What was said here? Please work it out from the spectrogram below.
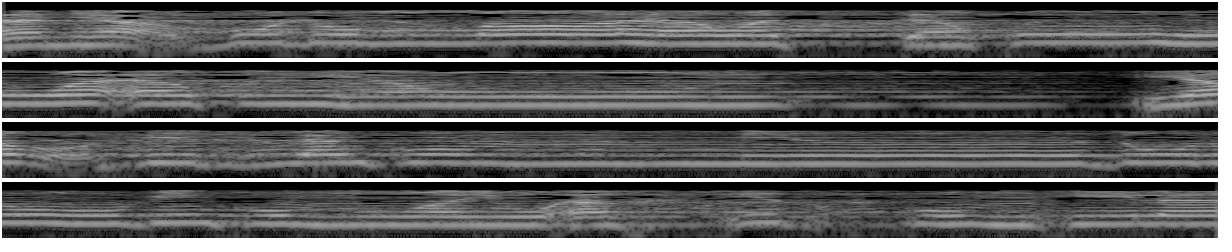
أن يعبدوا الله واتقوه وأطيعون. يغفر لكم من ذنوبكم ويؤخذكم إلى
